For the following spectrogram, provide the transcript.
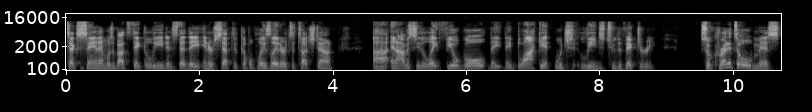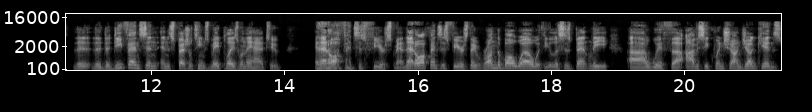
Texas A&M was about to take the lead. Instead, they intercepted a couple plays later. It's a touchdown. Uh, and obviously, the late field goal they they block it, which leads to the victory. So credit to Ole Miss. The the, the defense and, and special teams made plays when they had to. And that offense is fierce, man. That offense is fierce. They run the ball well with Ulysses Bentley, uh, with uh, obviously Quinshon Judkins,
